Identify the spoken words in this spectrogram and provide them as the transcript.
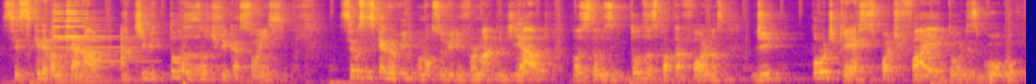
se inscreva no canal, ative todas as notificações. Se vocês querem ouvir o nosso vídeo em formato de áudio, nós estamos em todas as plataformas de podcast, Spotify, iTunes, Google,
